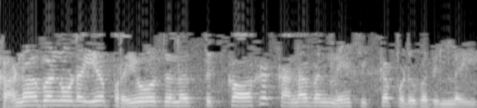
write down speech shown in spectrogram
கணவனுடைய பிரயோஜனத்துக்காக கணவன் நேசிக்கப்படுவதில்லை.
